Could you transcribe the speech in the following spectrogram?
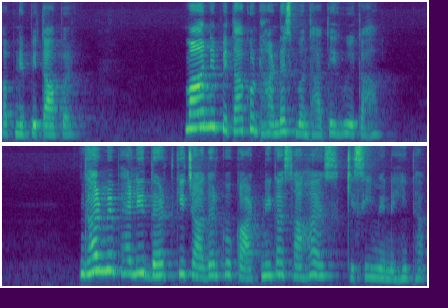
अपने पिता पर। माँ ने पिता को ढांडस बंधाते हुए कहा घर में फैली दर्द की चादर को काटने का साहस किसी में नहीं था।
